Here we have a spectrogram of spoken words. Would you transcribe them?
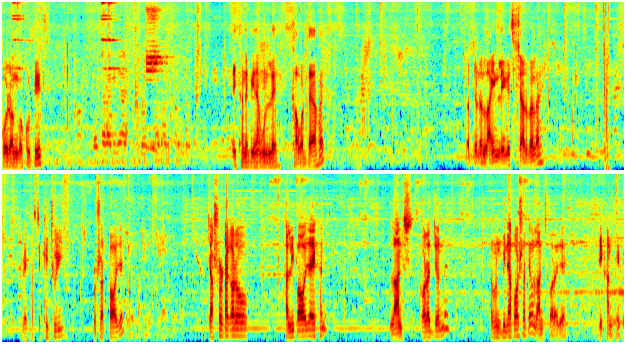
গৌরঙ্গ কুটির। এইখানে বিনামূল্যে খাবার দেওয়া হয়। তার জন্য লাইন লেগেছে চারবেলায়। ব্রেকফাস্টে খিচুড়ি, প্রসাদ পাওয়া যায়। চারশো টাকারও থালি পাওয়া যায় এখানে। লাঞ্চ করার জন্যে এবং বিনা পয়সাতেও লাঞ্চ করা যায় এখান থেকে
